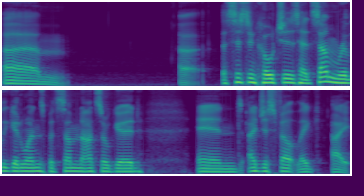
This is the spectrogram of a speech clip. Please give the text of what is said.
um, uh, assistant coaches. Had some really good ones, but some not so good. And I just felt like I,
